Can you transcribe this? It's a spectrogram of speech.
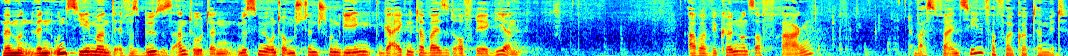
Wenn, man, wenn, uns jemand etwas Böses antut, dann müssen wir unter Umständen schon gegen, geeigneterweise darauf reagieren. Aber wir können uns auch fragen, was für ein Ziel verfolgt Gott damit?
